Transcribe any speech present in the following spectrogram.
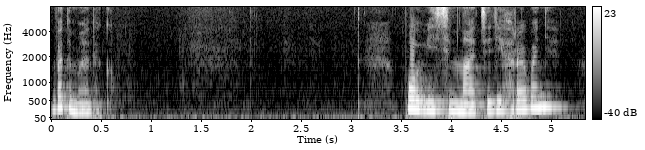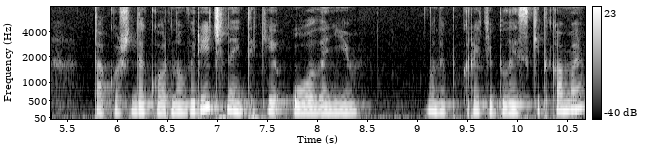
ведмедик. По 18 гривень. Також декор новорічний, такі олені. Вони покриті блискітками.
